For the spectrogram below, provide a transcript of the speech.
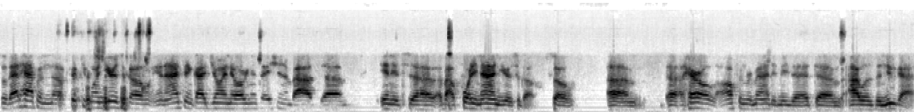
So that happened uh, 51 years ago, and I think I joined the organization about um, in its uh, about 49 years ago. So um, uh, Harold often reminded me that um, I was the new guy.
